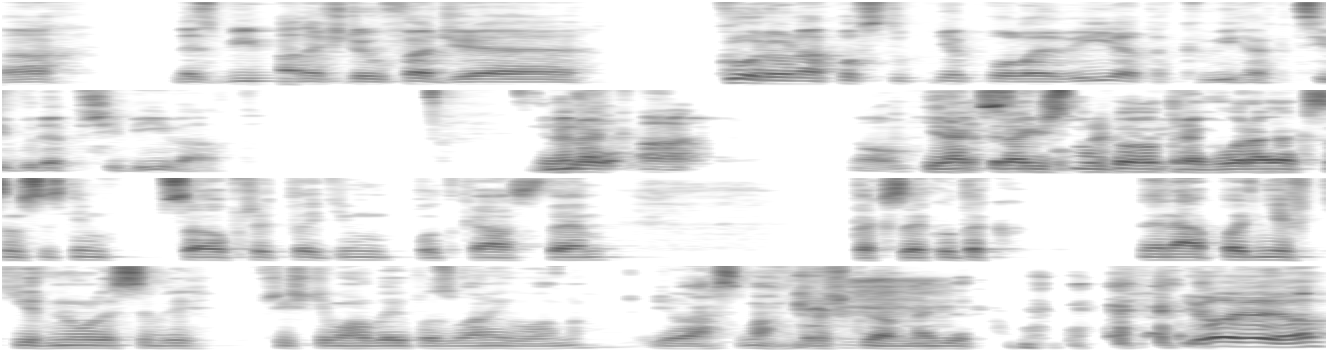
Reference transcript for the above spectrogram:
A nezbývá než doufat, že korona postupně poleví a takových akcí bude přibývat. No a No, Jinak teda, když jsem toho Trevora, jak jsem se s ním psal před tím podcastem, tak se jako tak nenápadně vtírnul, jestli by příště mohl být pozvaný on, že vás mám trošku na nadět. jo, jo, jo,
